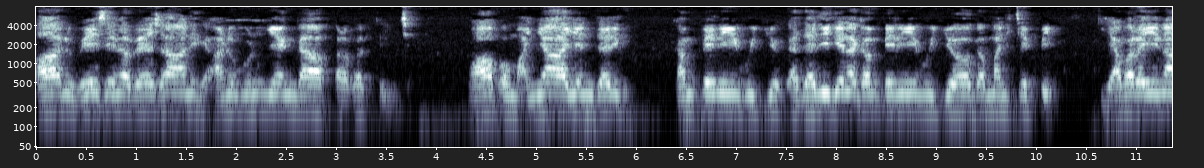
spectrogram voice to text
తాను వేసిన వేషానికి అనుగుణ్యంగా ప్రవర్తించారు పాపం అన్యాయం జరిగి కంపెనీ ఉద్యోగ జరిగిన కంపెనీ ఉద్యోగం అని చెప్పి ఎవరైనా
